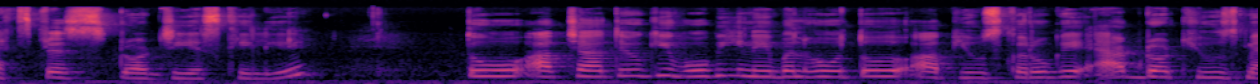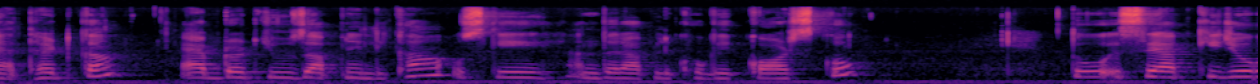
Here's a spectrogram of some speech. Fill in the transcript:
एक्सप्रेस डॉट जी एस के लिए। तो आप चाहते हो कि वो भी इनेबल हो तो आप यूज़ करोगे ऐप डॉट यूज़ मैथड का। ऐप डॉट यूज़ आपने लिखा, उसके अंदर आप लिखोगे कॉर्स को। तो इससे आपकी जो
